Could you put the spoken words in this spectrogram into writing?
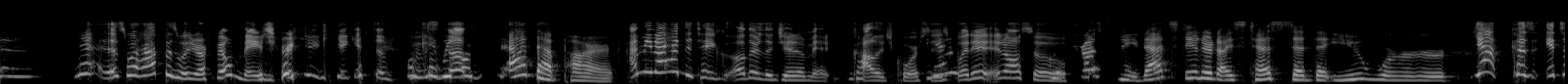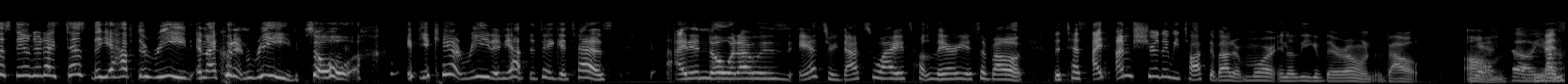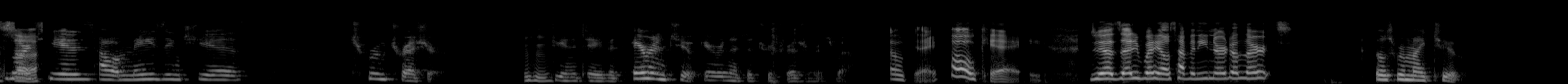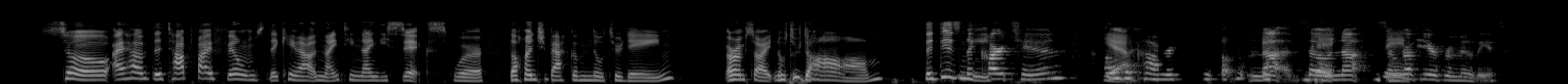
Yeah, that's what happens when you're a film major. you, you get to boost Okay, we up. don't add that part. I mean, I had to take other legitimate college courses, Yeah. but it, it Well, also trust me, that standardized test said that you were yeah, because it's a standardized test that you have to read, and I couldn't read. So if you can't read and you have to take a test, I didn't know what I was answering. That's why it's hilarious about the test. I, I'm sure that we talked about it more in a league of their own about um Yes. Oh, yeah. how smart she is, how amazing she is. True treasure, Mhm. Geena Davis. Aaron too. Aaron is a true treasure as well. Okay, okay. Does anybody else have any nerd alerts? Those were my two. So I have the top five films that came out in 1996 were The Hunchback of Notre Dame, or I'm sorry, Notre Dame, the Disney. The cartoon. yeah. Oh, the cartoon. Oh, Not so May- not so May. rough year for movies.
